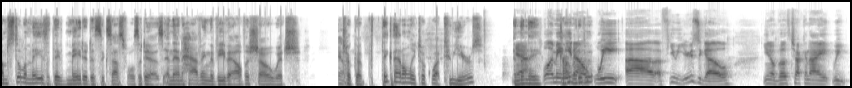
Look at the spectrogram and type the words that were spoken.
I'm still amazed that they've made it as successful as it is, and then having the Viva Elvis show, which Yeah. took a, I think that only took what two years. And yeah. then they well, I mean, you know, we uh, a few years ago, you know, both Chuck and I we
